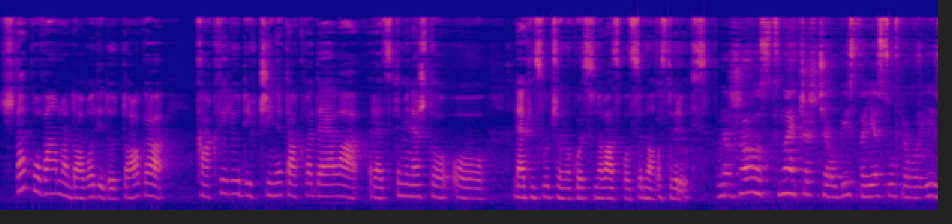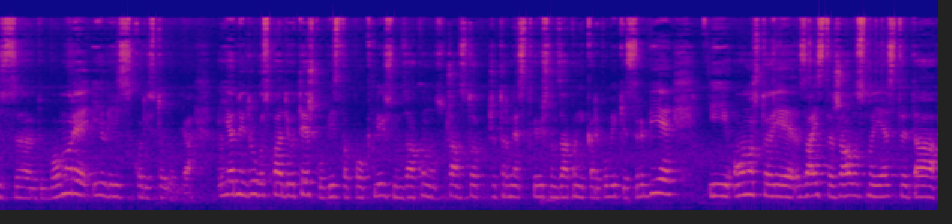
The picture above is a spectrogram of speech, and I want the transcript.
Šta po vama dovodi do toga? Kakvi ljudi čine takva dela? Recite mi nešto o nekim slučajima koji su na vas posebno ostavili utisak? Nažalost, najčešća ubistva jesu upravo iz Dubomore ili iz Koristoljublja. Jedno i drugo spadi u teško ubistva po krivičnom zakonu, član 114 krivičnog zakonika Republike Srbije I ono što je zaista žalosno jeste da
